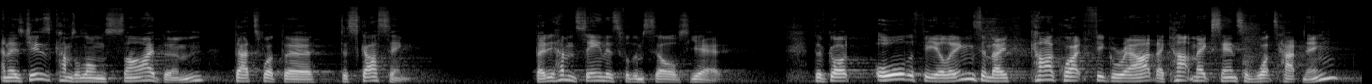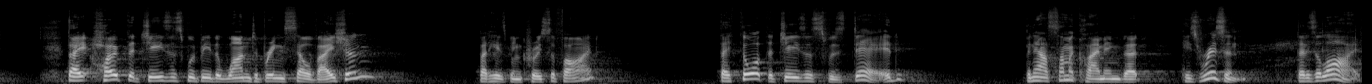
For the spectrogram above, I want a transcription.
and as Jesus comes alongside them, that's what they're discussing. They haven't seen this for themselves yet. They've got all the feelings and they can't quite figure out, they can't make sense of what's happening. They hope that Jesus would be the one to bring salvation, but he has been crucified. They thought that Jesus was dead, but now some are claiming that he's risen, that he's alive.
